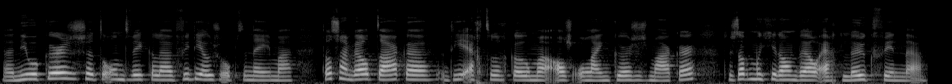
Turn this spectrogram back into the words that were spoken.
uh, nieuwe cursussen te ontwikkelen, video's op te nemen. Dat zijn wel taken die echt terugkomen als online cursusmaker. Dus dat moet je dan wel echt leuk vinden.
